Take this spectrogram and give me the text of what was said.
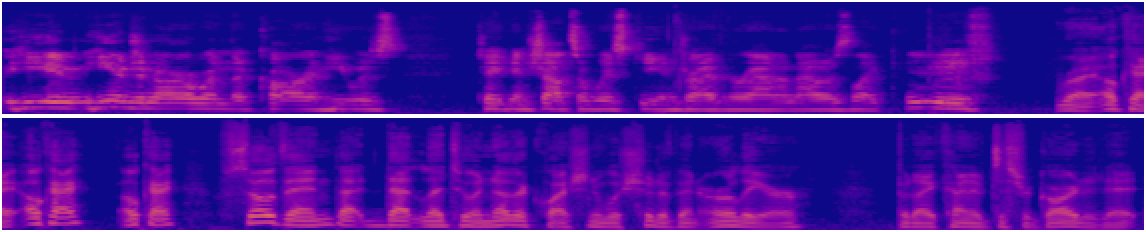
he and he and Gennaro were in the car and he was taking shots of whiskey and driving around, and I was like, Ugh. Right. Okay. Okay. Okay. So then that that led to another question, which should have been earlier, but I kind of disregarded it.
